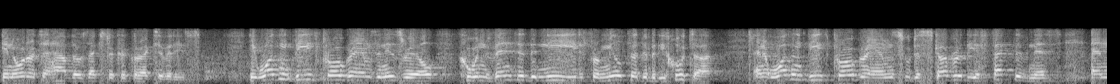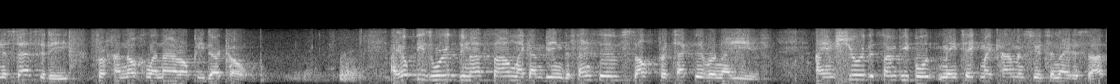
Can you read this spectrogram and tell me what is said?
in order to have those extracurricular activities. It wasn't these programs in Israel who invented the need for milta de bedichuta, and it wasn't these programs who discovered the effectiveness and necessity for chanoch lanar al pidarko. I hope these words do not sound like I'm being defensive, self-protective, or naive. I am sure that some people may take my comments here tonight as such,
